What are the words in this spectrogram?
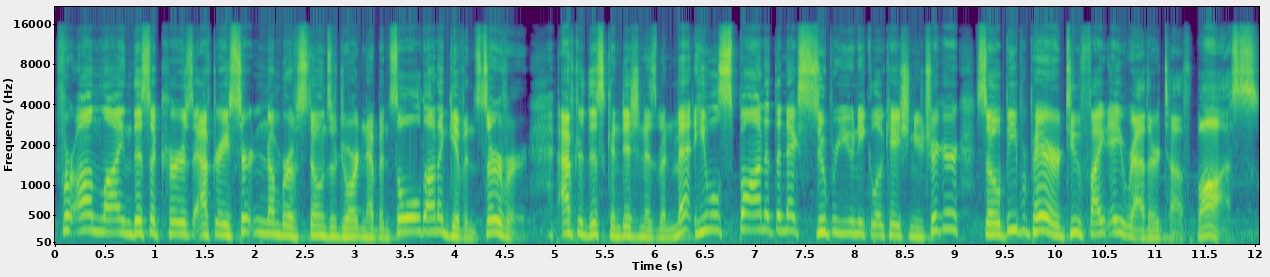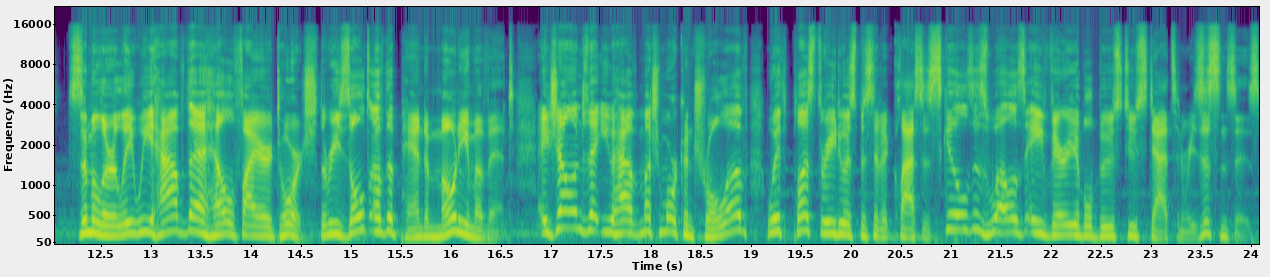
For online, this occurs after a certain number of Stones of Jordan have been sold on a given server. After this condition has been met, he will spawn at the next super unique location you trigger, so be prepared to fight a rather tough boss. Similarly, we have the Hellfire Torch, the result of the Pandemonium event, a challenge that you have much more control of, with plus 3 to a specific class's skills as well as a variable boost to stats and resistances.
